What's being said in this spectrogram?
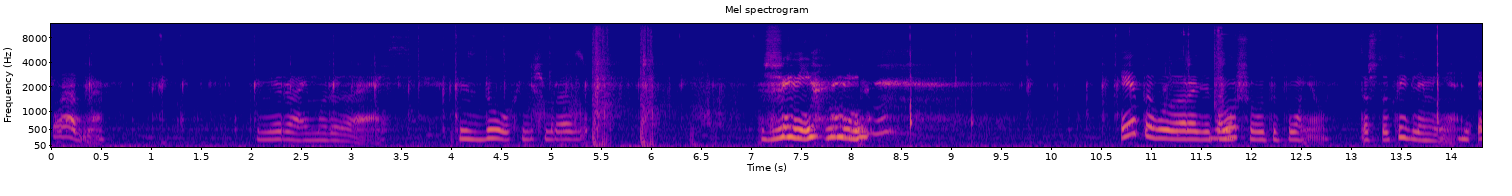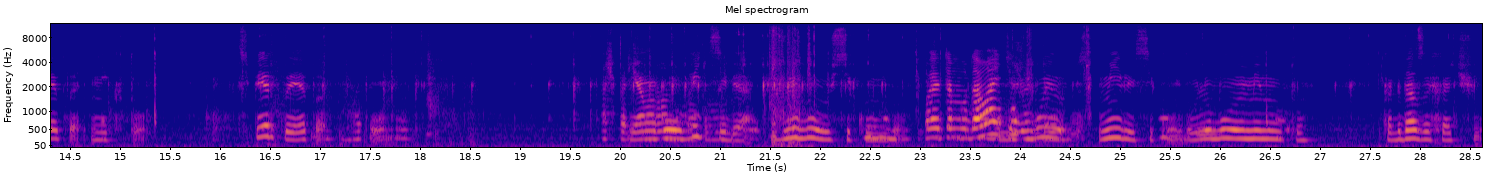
Ладно. Помирай, мразь. Ты сдохнешь, мразу. Живи. Это было ради того, чтобы ты понял. То, что ты для меня это никто. Теперь ты это. Аж Я могу убить тебя в любую секунду. Поэтому давайте В любую миллисекунду, в любую минуту. Когда захочу.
